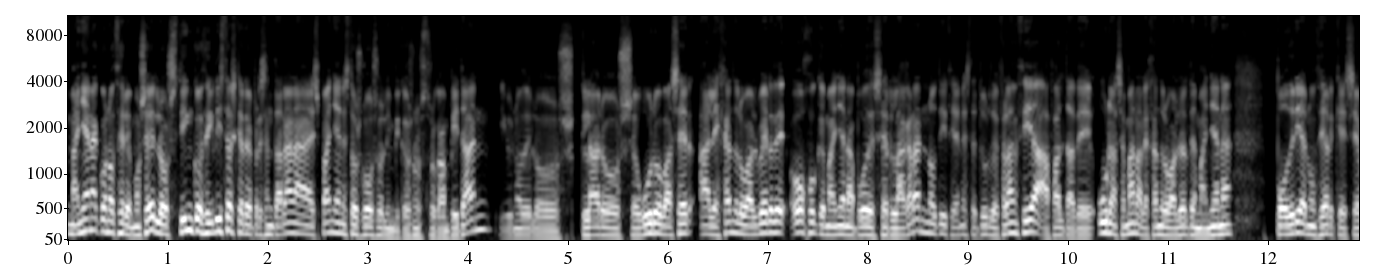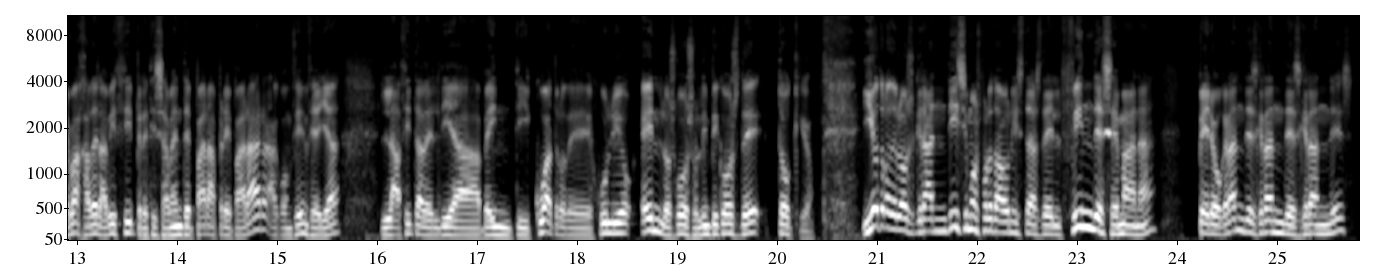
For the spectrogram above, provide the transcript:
mañana conoceremos eh, los cinco ciclistas que representarán a España en estos Juegos Olímpicos. Nuestro capitán y uno de los claros seguro va a ser Alejandro Valverde. Ojo que mañana puede ser la gran noticia en este Tour de Francia. A falta de una semana, Alejandro Valverde mañana podría anunciar que se baja de la bici precisamente para preparar a conciencia ya la cita del día 24 de julio en los Juegos Olímpicos de Tokio. Y otro de los grandísimos protagonistas del fin de semana, pero grandes, grandes, grandes,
